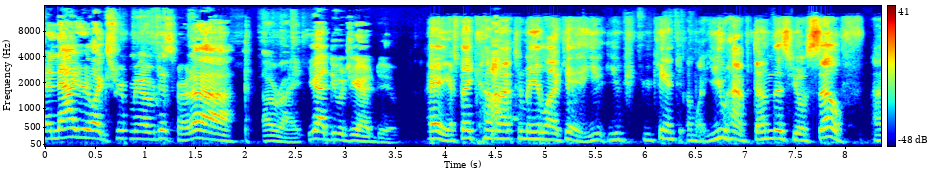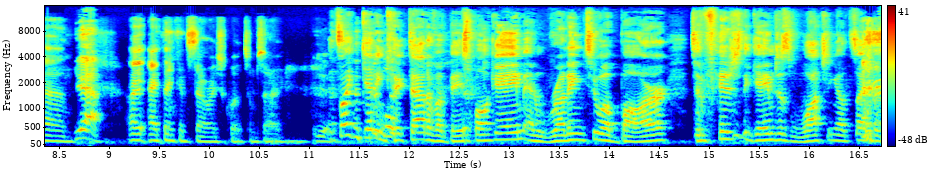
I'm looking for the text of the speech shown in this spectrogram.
and now you're like streaming over Discord. Ah, all right. You gotta do what you gotta do. Hey, if they come I- out to me like, "Hey, you you you can't," I'm like, "You have done this yourself." Um, Yeah. I I think in Star Wars quotes. I'm sorry. It's like getting kicked out of a baseball game and running to a bar to finish the game just watching outside the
